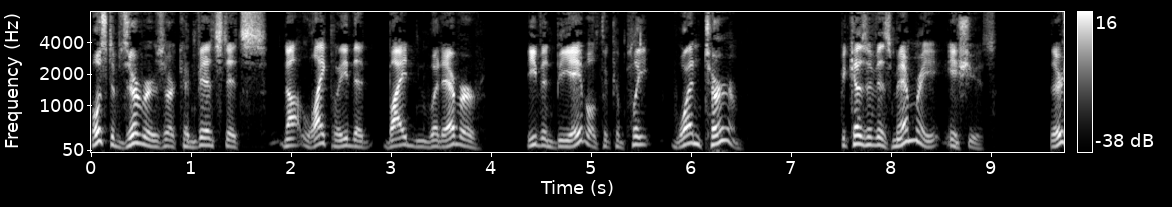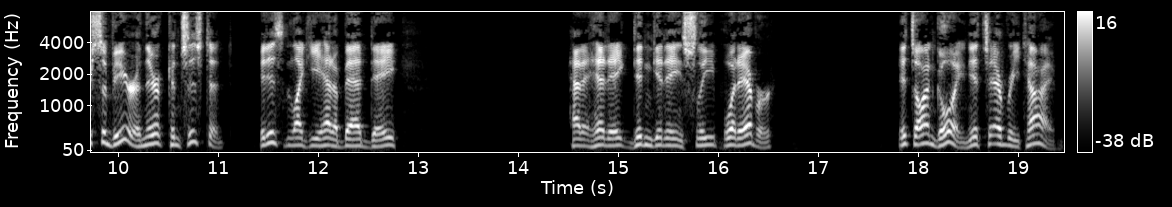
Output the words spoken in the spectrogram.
Most observers are convinced it's not likely that Biden would ever even be able to complete one term because of his memory issues. They're severe and they're consistent. It isn't like he had a bad day, had a headache, didn't get any sleep, whatever. It's ongoing. It's every time.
